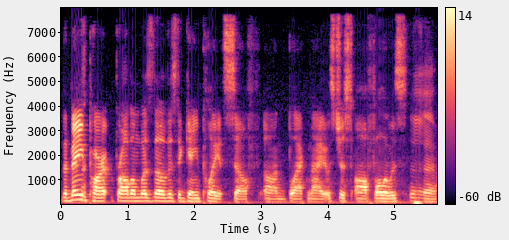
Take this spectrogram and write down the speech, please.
The main part problem was though was the gameplay itself on Black Knight. It was just awful. It was Uh,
